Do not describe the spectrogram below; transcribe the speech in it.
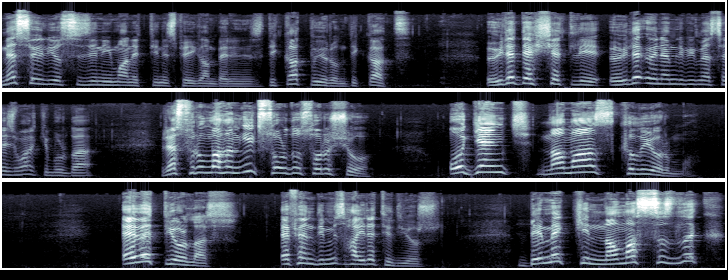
Ne söylüyor sizin iman ettiğiniz peygamberiniz? Dikkat buyurun dikkat. Öyle dehşetli öyle önemli bir mesaj var ki burada. Resulullah'ın ilk sorduğu soru şu. O genç namaz kılıyor mu? Evet diyorlar. Efendimiz hayret ediyor. Demek ki namazsızlık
